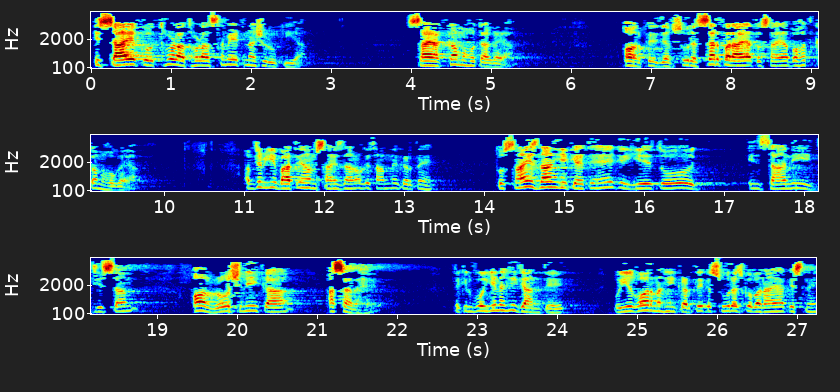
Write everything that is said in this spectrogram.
اس سائے کو تھوڑا تھوڑا سمیٹنا شروع کیا۔ سایہ کم ہوتا گیا۔ اور پھر جب سورج سر پر آیا تو سایہ بہت کم ہو گیا۔ اب جب یہ باتیں ہم سائنسدانوں کے سامنے کرتے ہیں تو سائنسدان یہ کہتے ہیں کہ یہ تو انسانی جسم اور روشنی کا اثر ہے۔ لیکن وہ یہ نہیں جانتے، وہ یہ غور نہیں کرتے کہ سورج کو بنایا کس نے،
